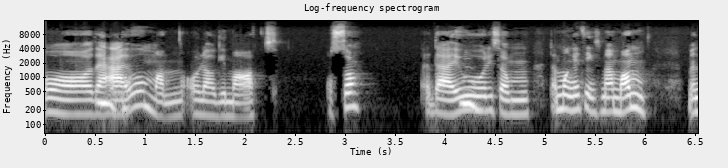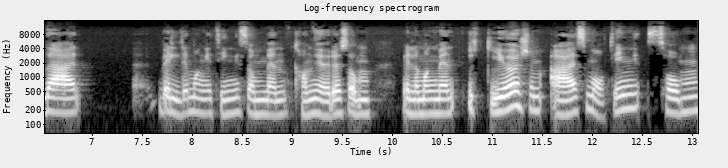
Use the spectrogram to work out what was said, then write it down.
Og det er mm. jo mann å lage mat også. Det er jo mm. liksom Det er mange ting som er mann, men det er veldig mange ting som menn kan gjøre, som veldig mange menn ikke gjør, som er småting som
